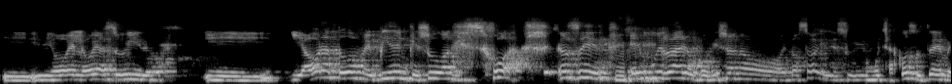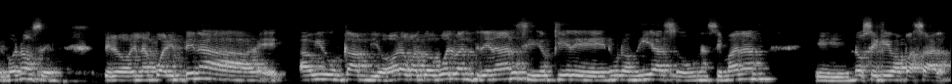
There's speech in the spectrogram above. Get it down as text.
y, digo, bueno, lo voy a subir. Y, y, ahora todos me piden que suba, que suba. No sé, es muy raro porque yo no, no soy de subir muchas cosas, ustedes me conocen, pero en la cuarentena eh, ha habido un cambio. Ahora cuando vuelva a entrenar, si Dios quiere, en unos días o unas semanas, eh, no sé qué va a pasar.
